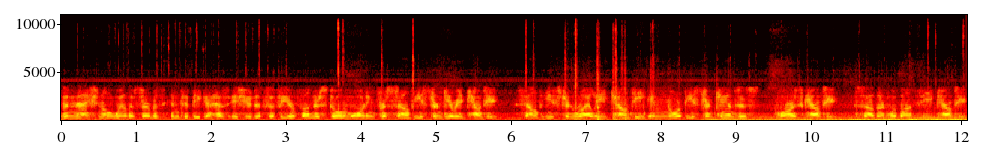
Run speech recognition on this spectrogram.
The National Weather Service in Topeka has issued a severe thunderstorm warning for southeastern Geary County, southeastern Riley County in northeastern Kansas, Morris County, southern Wabaunsee County,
